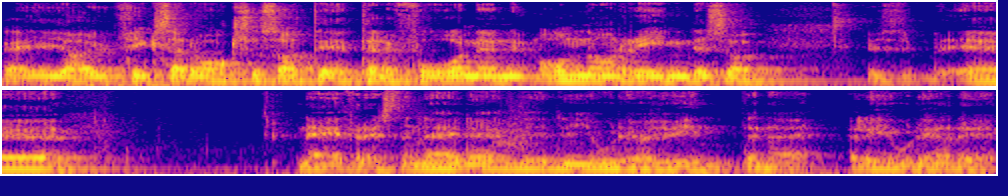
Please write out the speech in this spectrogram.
Eh, jag fixade också så att eh, telefonen, om någon ringde så... Nej förresten, nej det, det, gjorde jag ju inte. Nej. Eller gjorde jag det?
